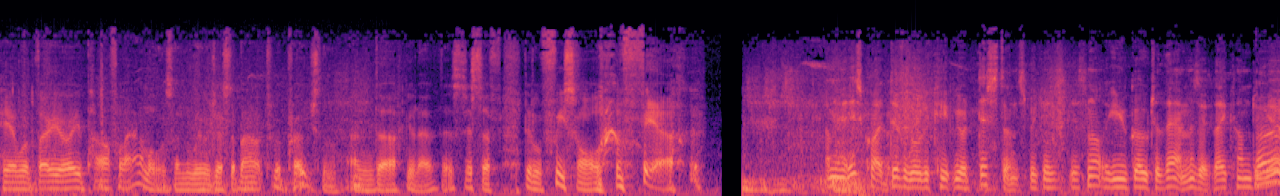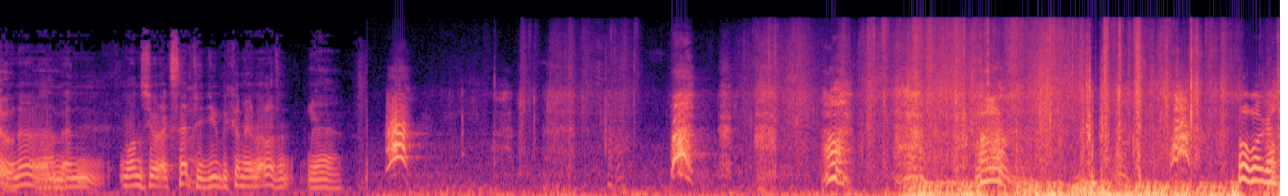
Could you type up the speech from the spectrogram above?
here were very, very powerful animals, and we were just about to approach them. And, uh, you know, there's just a little frisson of fear. I mean, it is quite difficult to keep your distance because it's not that you go to them, is it? They come to no, you. No, no, um, and once you're accepted, you become irrelevant. Yeah. Oh my god.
